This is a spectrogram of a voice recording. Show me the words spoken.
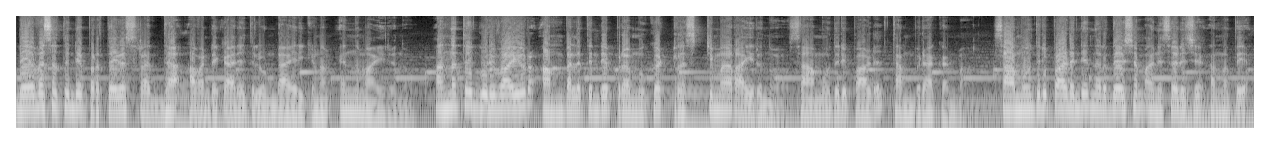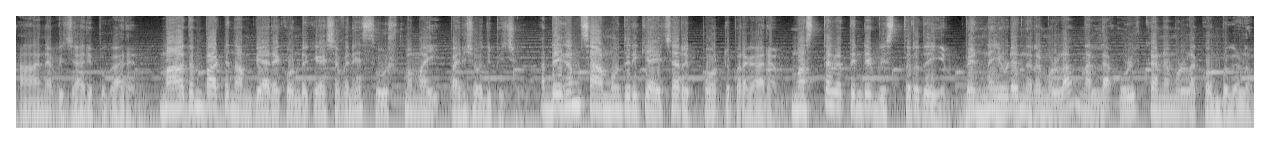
ദേവസ്വത്തിന്റെ പ്രത്യേക ശ്രദ്ധ അവന്റെ കാര്യത്തിൽ ഉണ്ടായിരിക്കണം എന്നുമായിരുന്നു. അന്നത്തെ ഗുരുവായൂർ അമ്പലത്തിന്റെ പ്രമുഖ ട്രസ്റ്റിമാരായിരുന്നു സാമൂതിരിപ്പാട് തമ്പുരാക്കന്മാർ. സാമൂതിരിപ്പാടിന്റെ നിർദ്ദേശം അനുസരിച്ച് അന്നത്തെ ആന വിചാരിപ്പുകാരൻ മാതമ്പാട്ട് നമ്പ്യാരെ കൊണ്ട് കേശവനെ സൂക്ഷ്മമായി പരിശോധിപ്പിച്ചു. അദ്ദേഹം സാമൂതിരിക്ക് അയച്ച റിപ്പോർട്ട് പ്രകാരം മസ്തകത്തിന്റെ വിസ്തൃതയും വെണ്ണയുടെ നിറമുള്ള നല്ല ഉൾക്കനമുള്ള കൊമ്പുകളും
